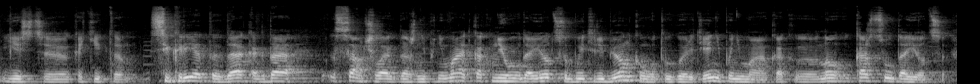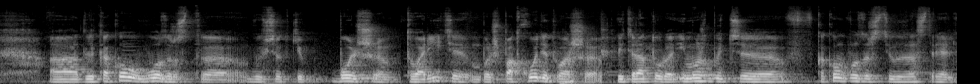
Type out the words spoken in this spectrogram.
есть э, какие-то секреты, да, когда сам человек даже не понимает, как мне удается быть ребенком. Вот вы говорите, я не понимаю, как, э, но кажется, удается. А для какого возраста вы все-таки больше творите, больше подходит ваша литература? И, может быть, э, в каком возрасте вы застряли?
